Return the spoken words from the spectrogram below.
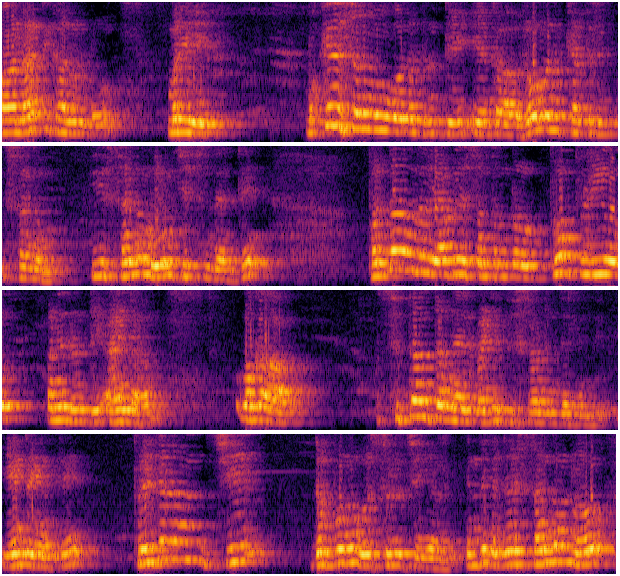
ఆనాటి కాలంలో మరి ఒకే సంఘం ఉన్నటువంటి ఈ యొక్క రోమన్ క్యాథలిక్ సంఘం ఈ సంఘం ఏం చేసిందంటే పద్నాలుగు వందల యాభై సంవత్సరంలో పోప్ లియో అనేటువంటి ఆయన ఒక సిద్ధాంతాన్ని నేను బయటకు తీసుకురావడం జరిగింది. ఏంటంటే ప్రజల నుంచి డబ్బును వసూలు చేయాలి. ఎందుకంటే సంఘంలో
